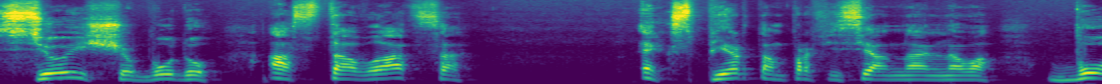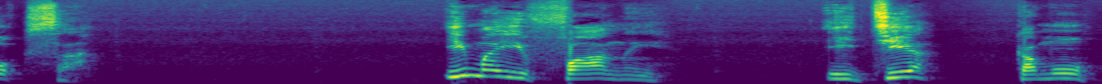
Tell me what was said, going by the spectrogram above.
все еще буду оставаться экспертом профессионального бокса. И мои фаны, и те, кому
